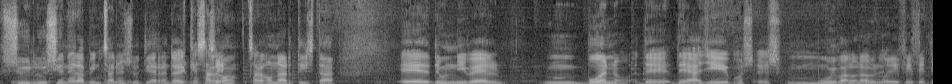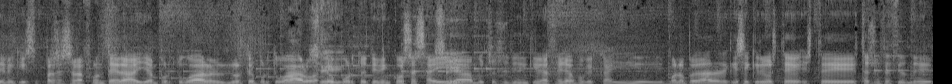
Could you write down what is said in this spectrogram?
su, ilusión era pinchar en su tierra. Entonces, que salga, salga un artista eh, de un nivel bueno de, de, allí, pues es muy valorable. Muy, muy difícil, tiene que pasarse a la frontera, allá en Portugal, el norte de Portugal, o hacia el puerto, tienen cosas ahí, ya muchos se tienen que ir hacia allá porque es que ahí. Bueno, pero ahora de que se creó este, este, esta asociación de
